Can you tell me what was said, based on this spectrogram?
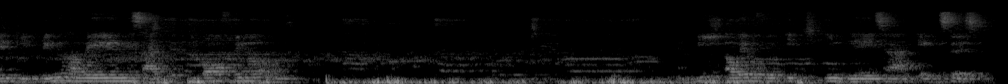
Gently bring your awareness at the tip of the nose. And be aware of your each inhalation and exhalation.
